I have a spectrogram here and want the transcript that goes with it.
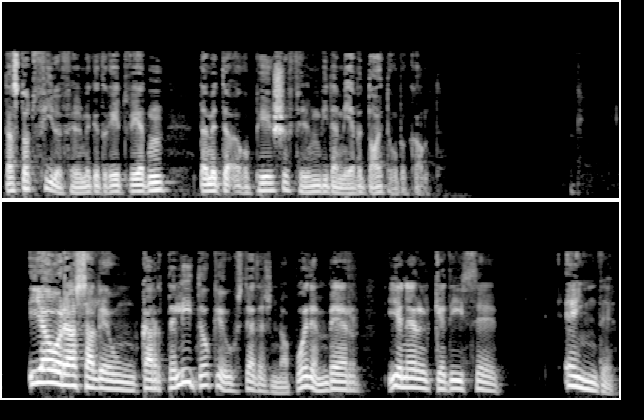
dass dort viele Filme gedreht werden, damit der europäische Film wieder mehr Bedeutung bekommt. Y ahora sale un cartelito que ustedes no pueden ver y en el que dice Ende,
